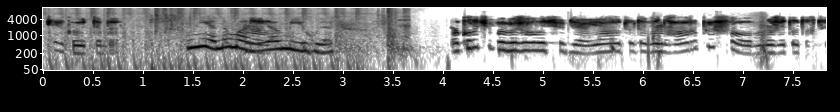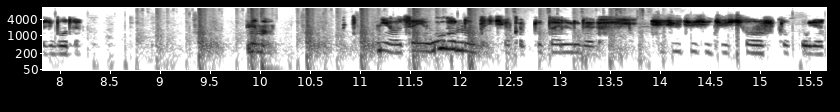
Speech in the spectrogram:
чекають тебе. Ні, нормально, На. я вмію гуляти. А коротше, побіжали сюди. Я тут в ангар пішов, може тут хтось буде. Нема. Ні, оцей угол надо чекати, тут люди чуть-чуть часто ходять.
